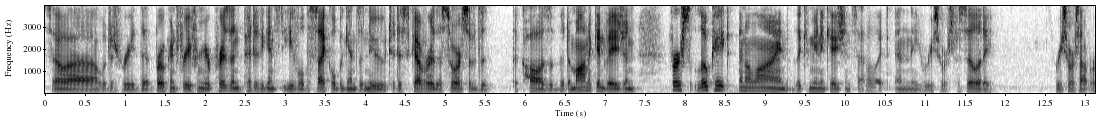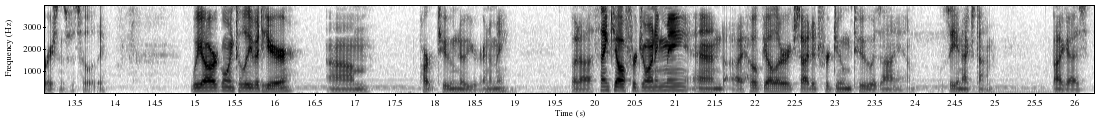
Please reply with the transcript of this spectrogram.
So uh, we'll just read that. Broken free from your prison, pitted against evil, the cycle begins anew. To discover the source of the, the cause of the demonic invasion, first locate and align the communication satellite in the resource facility, resource operations facility. We are going to leave it here. Um, part two, Know Your Enemy. But uh, thank y'all for joining me, and I hope y'all are excited for Doom 2 as I am. We'll see you next time. Bye, guys.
